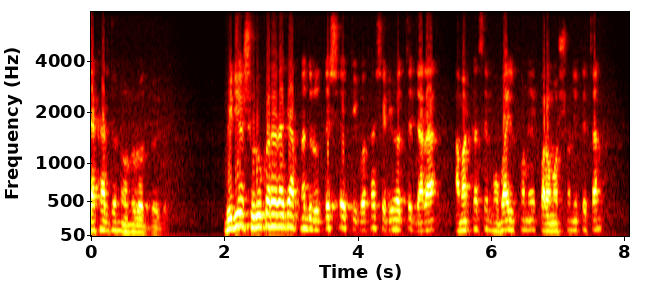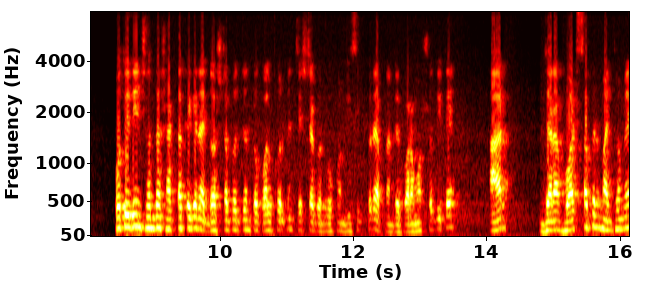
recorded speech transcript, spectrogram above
দেখার জন্য অনুরোধ রইল। ভিডিও শুরু করার আগে আপনাদের উদ্দেশ্য একটি কথা, সেটি হচ্ছে যারা আমার কাছে মোবাইল ফোনে পরামর্শ নিতে চান প্রতিদিন সন্ধ্যা সাতটা থেকে রাত দশটা পর্যন্ত কল করবেন, চেষ্টা করব ফোন রিসিভ করে আপনাদের পরামর্শ দিতে। আর যারা হোয়াটসঅ্যাপের মাধ্যমে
